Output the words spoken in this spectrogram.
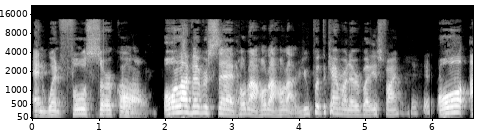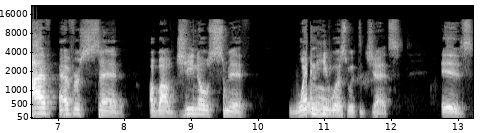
and went full circle. Oh. All I've ever said, hold on, hold on, hold on. You put the camera on everybody, it's fine. All I've ever said about Geno Smith when oh. he was with the Jets is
